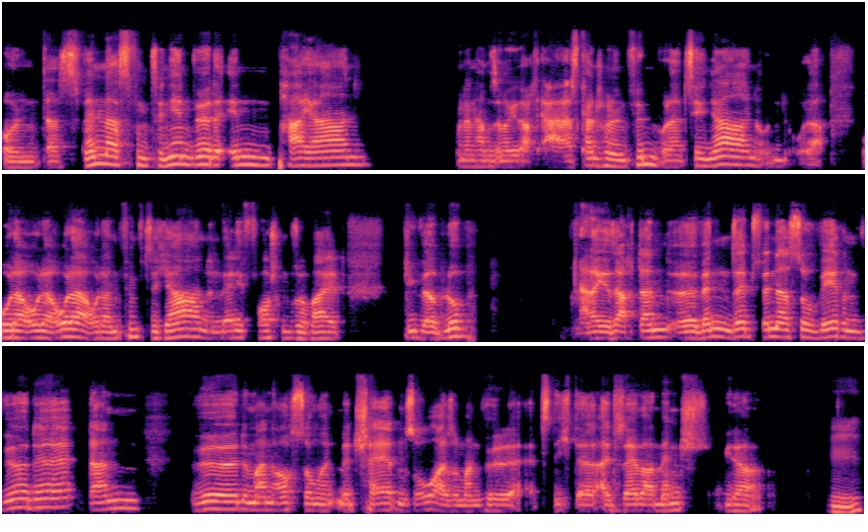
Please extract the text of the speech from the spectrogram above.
Und dass, wenn das funktionieren würde in ein paar Jahren, und dann haben sie immer gesagt, ja, das kann schon in fünf oder zehn Jahren und, oder, oder, oder, oder, oder in 50 Jahren, dann wäre die Forschung soweit, blub. Dann hat er gesagt, dann, äh, wenn, selbst wenn das so wären würde, dann würde man auch so mit, mit Schäden so, also man würde jetzt nicht äh, als selber Mensch wieder Mhm.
